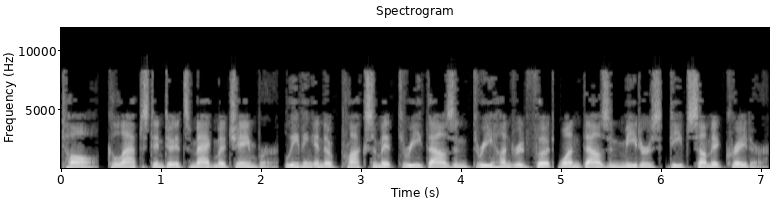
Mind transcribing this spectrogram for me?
tall, collapsed into its magma chamber, leaving an approximate 3,300 foot 1,000 meters deep summit crater.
